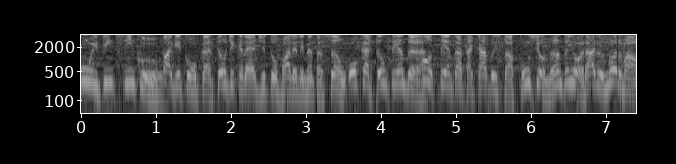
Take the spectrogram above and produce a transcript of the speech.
1,25. Pague com o cartão de crédito Vale Alimentação ou cartão Tenda. O Tenda Atacado está funcionando em horário normal.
